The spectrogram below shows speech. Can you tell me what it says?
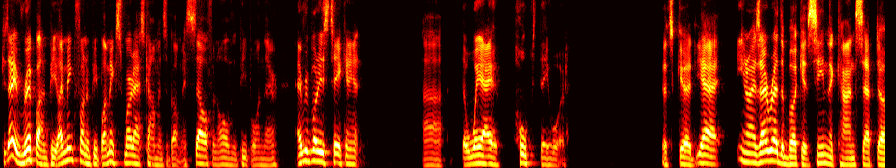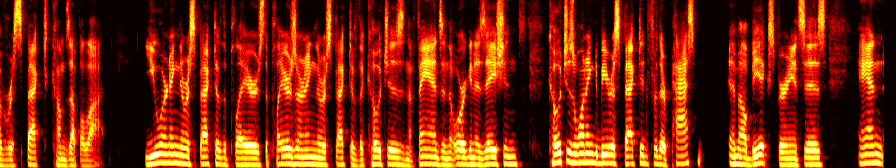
because I rip on people. I make fun of people. I make smart ass comments about myself and all of the people in there. Everybody's taking it uh, the way I hoped they would. That's good. Yeah. You know, as I read the book, it seemed the concept of respect comes up a lot. You earning the respect of the players, the players earning the respect of the coaches and the fans and the organizations, coaches wanting to be respected for their past MLB experiences and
